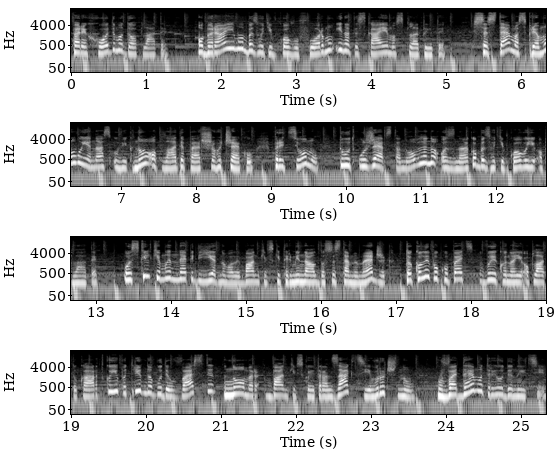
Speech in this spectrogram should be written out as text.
Переходимо до оплати. Обираємо безготівкову форму і натискаємо Сплатити. Система спрямовує нас у вікно оплати першого чеку. При цьому тут уже встановлено ознаку безготівкової оплати. Оскільки ми не під'єднували банківський термінал до системи Magic, то коли покупець виконає оплату карткою, потрібно буде ввести номер банківської транзакції вручну. Введемо три одиниці.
